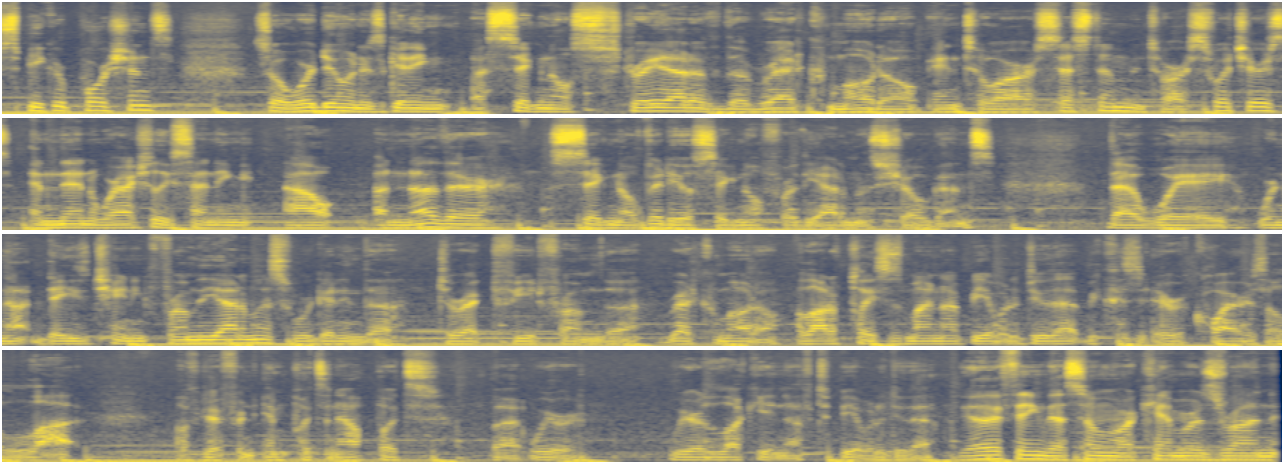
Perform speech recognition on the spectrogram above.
speaker portions. So what we're doing is getting a signal straight out of the red Komodo into our system, into our switchers, and then we're actually sending out another signal, video signal for the Atomos Shoguns. That way we're not daisy chaining from the Atomos, we're getting the direct feed from the Red Komodo. A lot of places might not be able to do that because it requires a lot of different inputs and outputs, but we were we are lucky enough to be able to do that. The other thing that some of our cameras run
